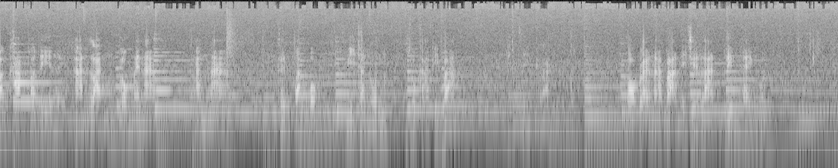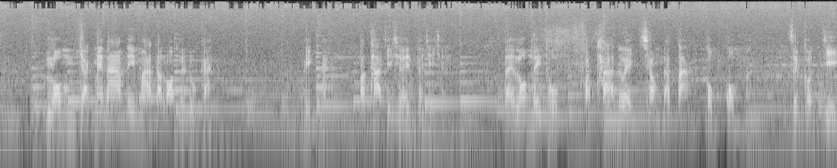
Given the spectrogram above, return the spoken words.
บังคับพอดีเลย หันหลังลงแม่น้ำหันหน้าขึ้นฝั่งบก มีถนนสุขาพิบาลเป็นที่กลางบอกแล้วนะบ้านนี้ชื่อร้านริมไทยงดลมจากแม่น้ำนี่มาตลอดฤดูกาลวิ่งมาปะทะเฉยๆมันก็เฉยๆ แต่ลมนี่ถูกปะทะด้วยช่องหน้าต่างกลมๆซึ่งคนจีน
